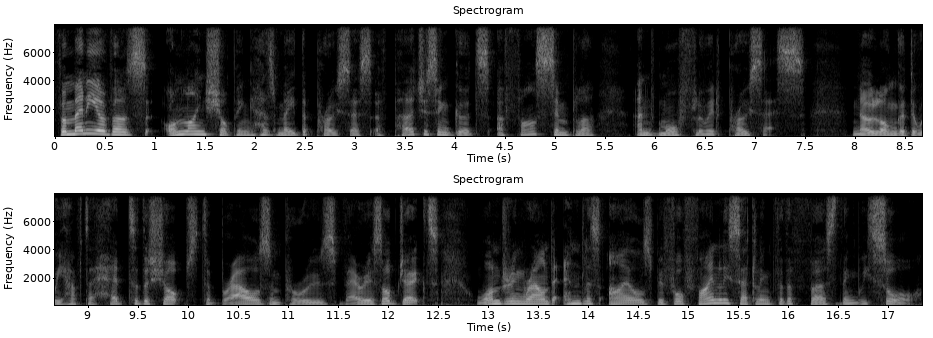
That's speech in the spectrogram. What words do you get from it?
For many of us, online shopping has made the process of purchasing goods a far simpler and more fluid process. No longer do we have to head to the shops to browse and peruse various objects, wandering round endless aisles before finally settling for the first thing we saw.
